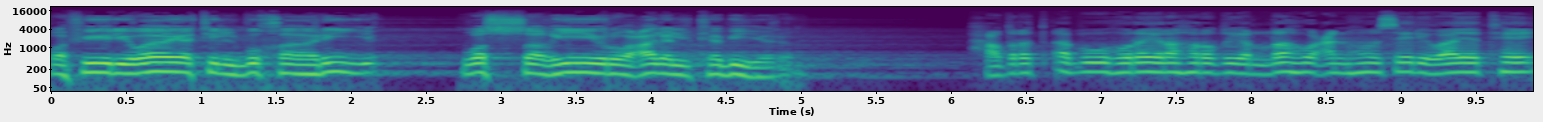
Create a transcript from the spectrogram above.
وفي رواية البخاري والصغير على الكبير حضرت ابو حریرہ رضی اللہ عنہ سے روایت ہے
